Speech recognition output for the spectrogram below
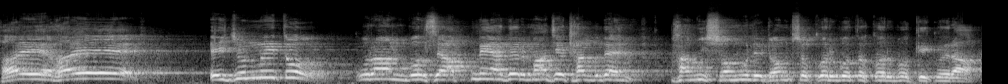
হায় হায়! এই জন্যই তো কোরআন বলছে, আপনি এদের মাঝে থাকবেন। আমি সমূলে ধ্বংস করব তো করব কি করা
